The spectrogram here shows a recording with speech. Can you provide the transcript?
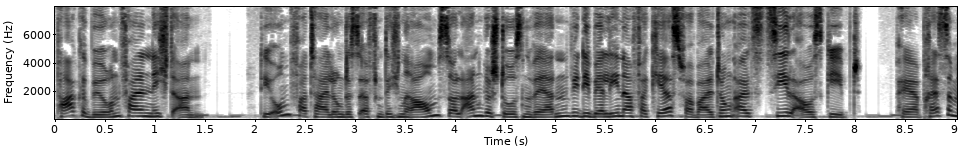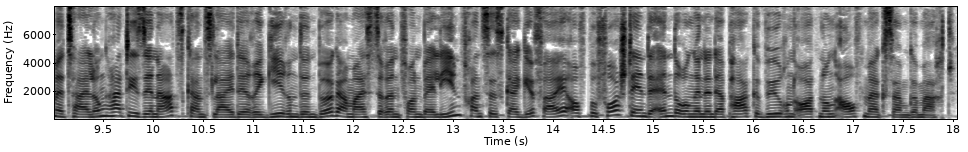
Parkgebühren fallen nicht an. Die Umverteilung des öffentlichen Raums soll angestoßen werden, wie die Berliner Verkehrsverwaltung als Ziel ausgibt. Per Pressemitteilung hat die Senatskanzlei der regierenden Bürgermeisterin von Berlin, Franziska Giffey, auf bevorstehende Änderungen in der Parkgebührenordnung aufmerksam gemacht.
